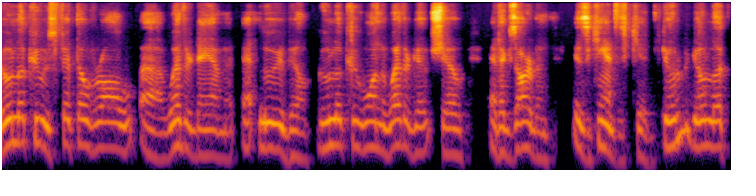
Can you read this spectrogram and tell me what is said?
Go look who was fifth overall uh, wether dam at, at, Louisville. Go look who won the wether goat show at Ak-Sar-Ben is a Kansas kid. Go go look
